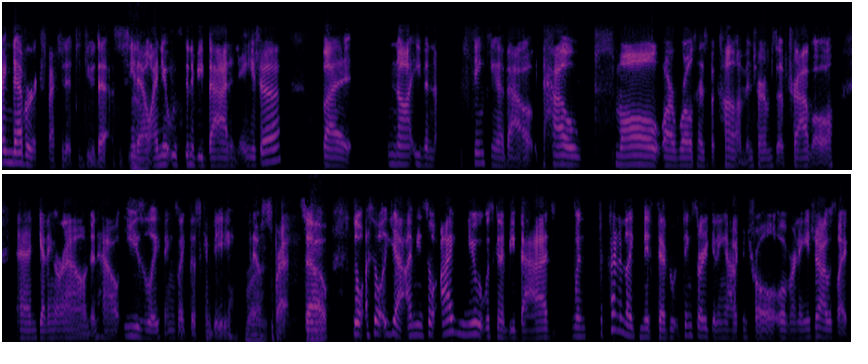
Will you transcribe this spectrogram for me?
I never expected it to do this. You Yeah. know, I knew it was going to be bad in Asia, but not even thinking about how small our world has become in terms of travel and getting around and how easily things like this can be you know spread so Yeah. so so yeah i mean so i knew it was going to be bad when to kind of like mid-february things started getting out of control over in asia i was like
